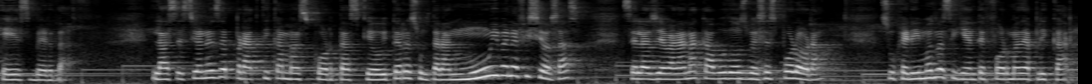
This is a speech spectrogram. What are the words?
es verdad. Las sesiones de práctica más cortas que hoy te resultarán muy beneficiosas se las llevarán a cabo dos veces por hora. Sugerimos la siguiente forma de aplicarlo.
